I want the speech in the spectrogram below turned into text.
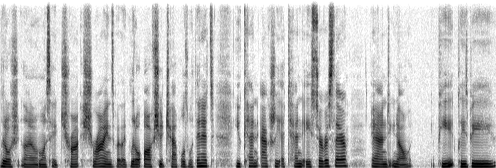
little I don't want to say tri- shrines, but like little offshoot chapels within it. You can actually attend a service there, and you know, please be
